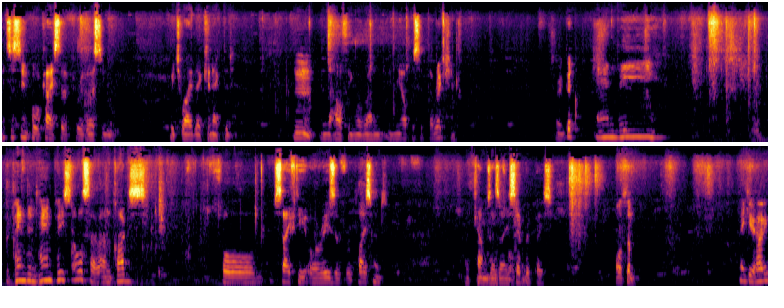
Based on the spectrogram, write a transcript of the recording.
it's a simple case of reversing which way they're connected, Hmm. and the whole thing will run in the opposite direction. Very good. And the dependent handpiece also unplugs for safety or ease of replacement. It comes as a separate piece. Awesome. Thank you, Hardy.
